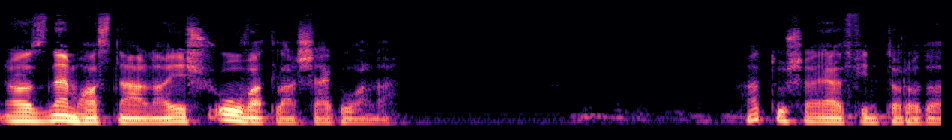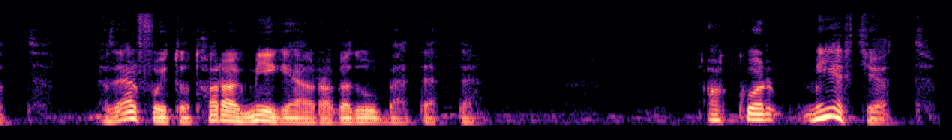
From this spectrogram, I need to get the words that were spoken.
Az nem használna, és óvatlanság volna. Hattusa elfintorodott. Az elfolytott harag még elragadóbbá tette. Akkor miért jött?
